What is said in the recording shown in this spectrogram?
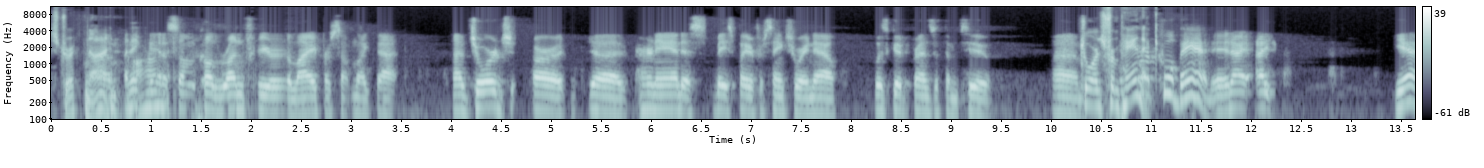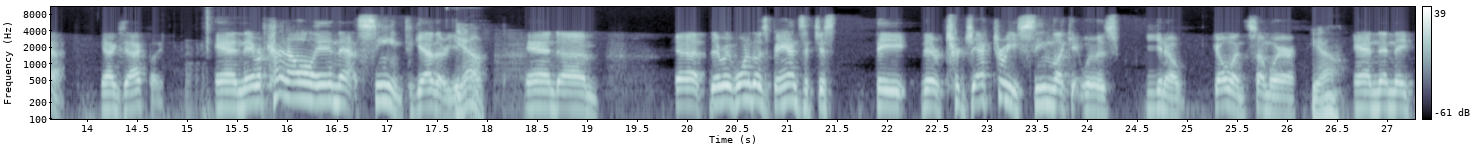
Strychnine. I think All they had a song called "Run for Your Life" or something like that. Uh, George or uh, Hernandez, bass player for Sanctuary now, was good friends with them too. Um, George from they're a Panic. cool band, and I, I yeah, yeah, exactly. And they were kind of all in that scene together, you Yeah. know. And um, yeah, they were one of those bands that just they their trajectory seemed like it was you know going somewhere, Yeah. and then they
